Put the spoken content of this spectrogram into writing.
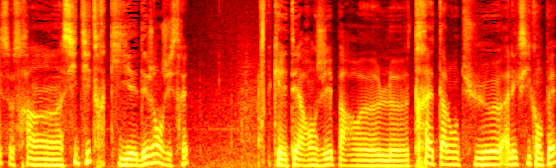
ce sera un six titres qui est déjà enregistré, qui a été arrangé par euh, le très talentueux Alexis Campet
